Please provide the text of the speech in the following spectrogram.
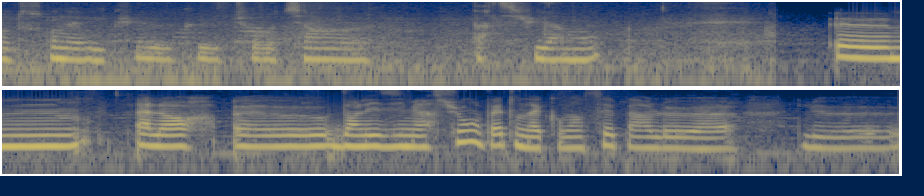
dans tout ce qu'on a vécu que tu retiens particulièrement? Alors, euh, dans les immersions, en fait, on a commencé par le, euh,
